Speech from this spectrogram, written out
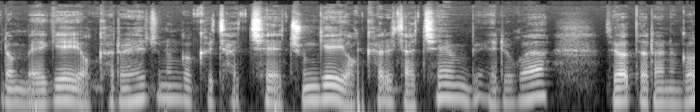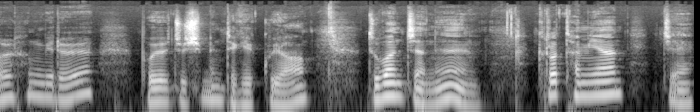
이런 매개 역할을 해주는 것 그 자체, 중개 역할 자체에 매료가 되었다라는 걸 흥미를 보여주시면 되겠고요. 두 번째는 그렇다면 이제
